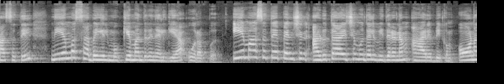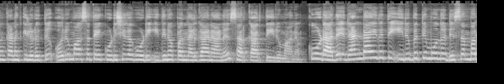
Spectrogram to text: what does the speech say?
മാസത്തിൽ നിയമസഭയിൽ മുഖ്യമന്ത്രി നൽകിയ ഉറപ്പ്. ഈ മാസത്തെ പെൻഷൻ അടുത്ത ആഴ്ച മുതൽ വിതരണം ആരംഭിക്കും. ഓണം കണക്കിലെടുത്ത് ഒരു മാസത്തെ കുടിശ്ശിക കൂടി ഇതിനൊപ്പം നൽകാനാണ് സർക്കാർ തീരുമാനം. കൂടാതെ രണ്ടായിരത്തി ഇരുപത്തിമൂന്ന് ഡിസംബർ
